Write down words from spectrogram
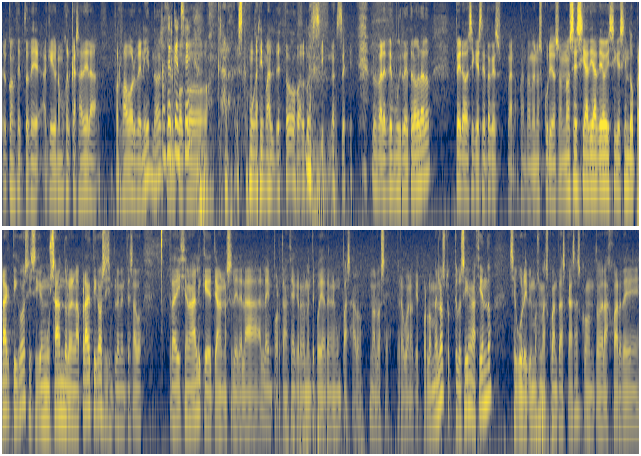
el concepto de aquí hay una mujer casadera, por favor, venid, ¿no? Es como un Acérquense. poco, claro, es como un animal de zoo o algo así, no sé. Me parece muy retrógrado. Pero sí que es cierto que es, bueno, cuanto menos curioso. No sé si a día de hoy sigue siendo práctico, si siguen usándolo en la práctica o si simplemente es algo tradicional y que ya no se le dé la, la importancia que realmente podía tener en un pasado. No lo sé. Pero bueno, que por lo menos lo- que lo siguen haciendo, seguro. Y vimos unas cuantas casas con todo el ajuar de,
